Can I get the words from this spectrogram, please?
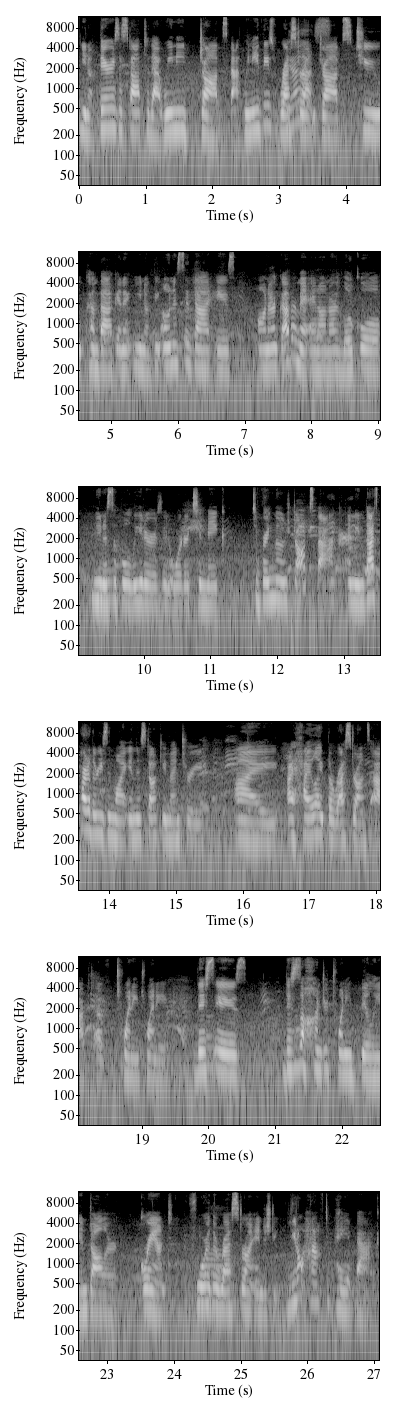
you know there is a stop to that we need jobs back we need these restaurant Yes. jobs to come back and it, you know the onus of that is on our government and on our local Mhm. municipal leaders in order to make to bring those jobs back i mean that's part of the reason why in this documentary i i highlight the restaurants act of 2020 this is this is a 120 billion dollar grant for the restaurant industry you don't have to pay it back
